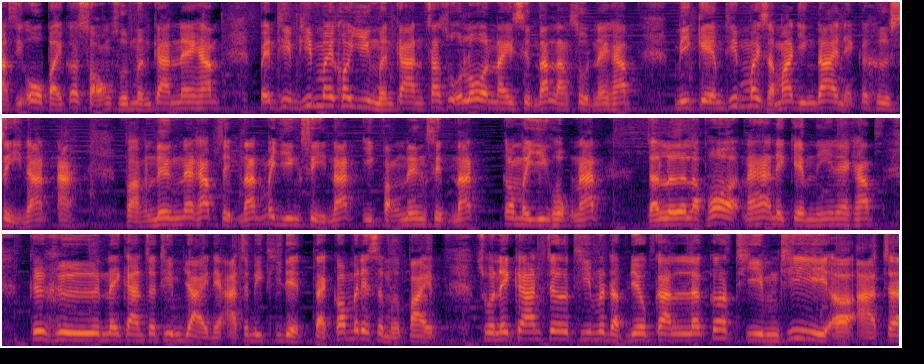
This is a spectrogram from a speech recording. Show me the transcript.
าซิโอไปก็ 2-0 เหมือนกันนะครับเป็นทีมที่ไม่ค่อยยิงเหมือนกันซาซูโอโลใน 10 นัดหลังสุดนะครับมีเกมที่ไม่สามารถยิงได้เนี่ยก็คือ 4 นัดอะฝั่งหนึ่งนะครับ10 นัดไม่ยิง 4 นัด อีกฝั่งหนึ่ง10 นัด ก็ไม่ยิง 6 นัด เจะเลยละพ่อนะฮะในเกมนี้นะครับก็คือในการเจอทีมใหญ่เนี่ยอาจจะมีทีเด็ดแต่ก็ไม่ได้เสมอไป ส่วนในการเจอทีมระดับเดียวกัน แล้วก็ทีมที่เอ่ออาจจะ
